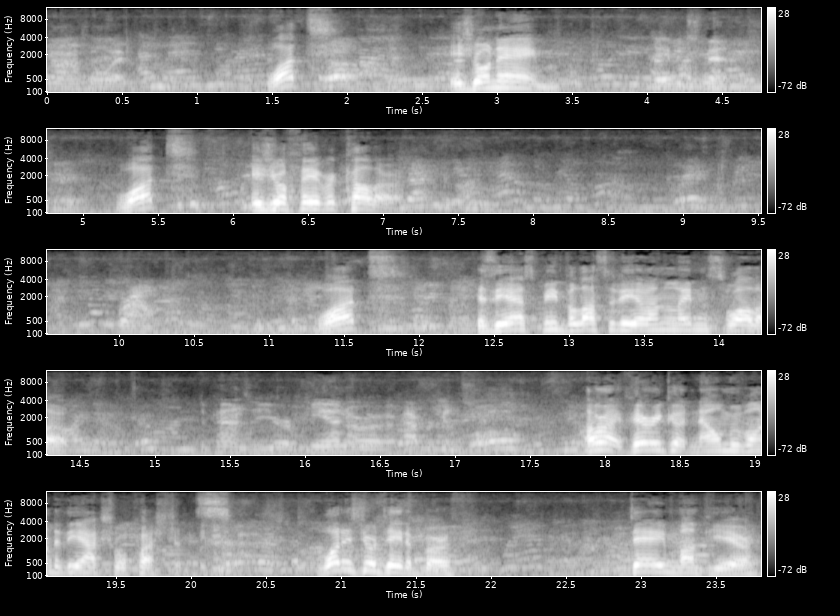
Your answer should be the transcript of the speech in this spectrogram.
That's. What is your name? David Smith. What is your favorite color? Brown. What is the airspeed velocity of an unladen swallow? Depends. A European or African? Swallow. All right, very good. Now we'll move on to the actual questions. What is your date of birth? Day, month, year.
